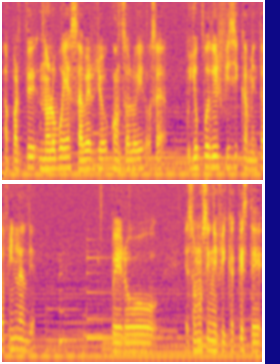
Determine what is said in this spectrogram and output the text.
aparte, no lo voy a saber yo con solo ir, o sea, yo puedo ir físicamente a Finlandia, pero eso no significa que esté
